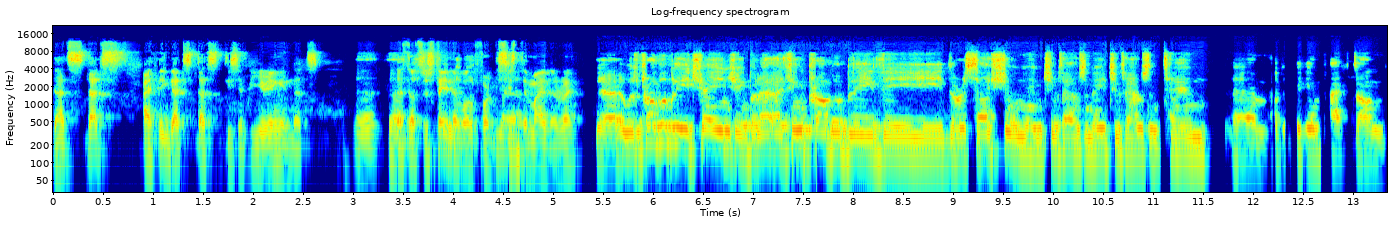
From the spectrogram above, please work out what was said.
That's that's I think that's that's disappearing, and that's yeah, yeah. that's not sustainable for the yeah. system either, right? Yeah, it was probably changing, but I, I think probably the the recession in 2008, 2010 um, had a big impact on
